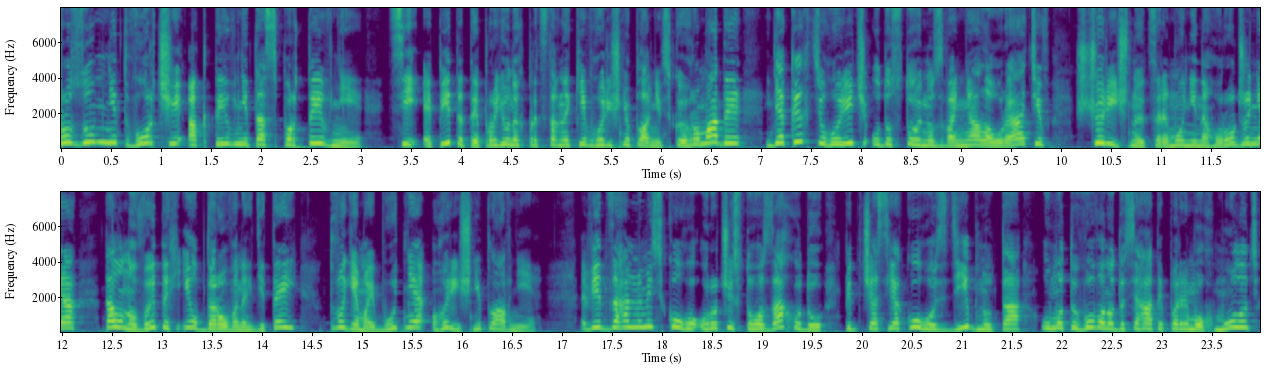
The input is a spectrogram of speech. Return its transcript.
Розумні, творчі, активні та спортивні. Ці епітети про юних представників горішньоплавнівської громади, яких цьогоріч удостойно звання лауреатів щорічної церемонії нагородження талановитих і обдарованих дітей Твоє майбутнє горішні плавні. Від загальноміського урочистого заходу, під час якого здібну та умотивовано досягати перемог молодь,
